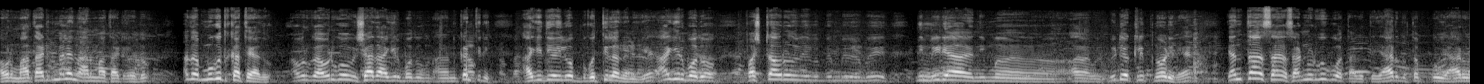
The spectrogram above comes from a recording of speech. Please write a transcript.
ಅವ್ರು ಮಾತಾಡಿದ ಮೇಲೆ ನಾನು ಮಾತಾಡಿರೋದು. ಅದು ಮುಗಿದ ಕತೆ ಅದು. ಅವ್ರಿಗೂ ಅವ್ರಿಗೂ ವಿಷಾದ ಆಗಿರ್ಬೋದು. ನಾನು ಅನ್ಕೊಂತೀನಿ. ಆಗಿದೆಯೋ ಇಲ್ಲೋ ಗೊತ್ತಿಲ್ಲ ನನಗೆ. ಆಗಿರ್ಬೋದು. ಫಸ್ಟ್ ಅವರು ನಿಮ್ಮ ಮೀಡಿಯಾ ನಿಮ್ಮ ವಿಡಿಯೋ ಕ್ಲಿಪ್ ನೋಡಿದರೆ ಎಂಥ ಸಣ್ಣ ಹುಡುಗಿಗೂ ಗೊತ್ತಾಗುತ್ತೆ. ಯಾರ್ದು ತಪ್ಪು, ಯಾರು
